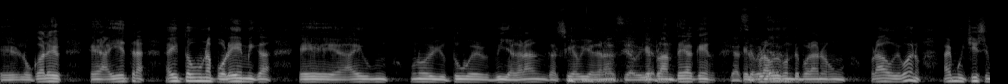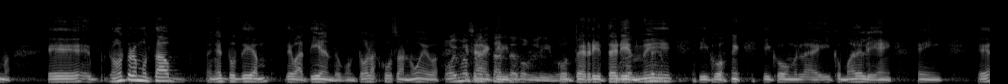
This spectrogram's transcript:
Eh, lo cual es, eh, ahí entra, hay toda una polémica, eh, hay un, uno de youtuber Villagrán, García Villagrán, García que Villagrán. plantea que, el fraude Villagrán. contemporáneo es un fraude. Bueno, hay muchísimas. Eh, nosotros hemos estado en estos días debatiendo con todas las cosas nuevas Hoy me que se han prestaste escrito, dos libros con Terry, Terry Smith y con, y con, la, y con Madeleine Hein. Eh,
